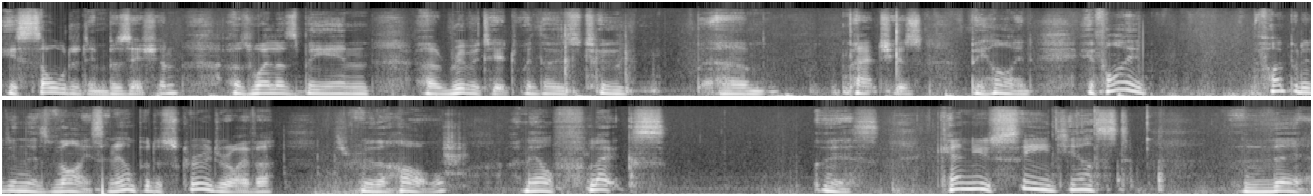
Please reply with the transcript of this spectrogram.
is soldered in position as well as being uh, riveted with those two um, patches behind. If I if I put it in this vise and now put a screwdriver through the hole and now flex this, can you see just there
